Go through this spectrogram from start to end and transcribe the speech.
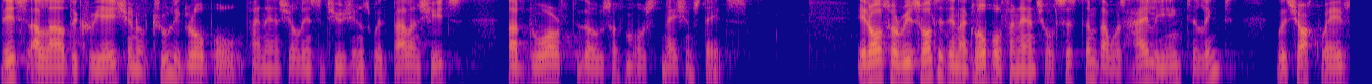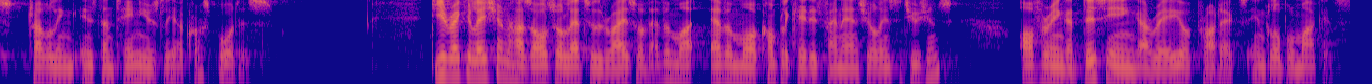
This allowed the creation of truly global financial institutions with balance sheets that dwarfed those of most nation states. It also resulted in a global financial system that was highly interlinked, with shock waves traveling instantaneously across borders. Deregulation has also led to the rise of ever more, ever more complicated financial institutions, offering a dizzying array of products in global markets.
